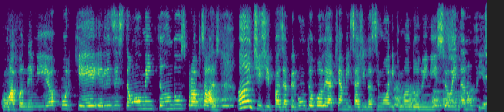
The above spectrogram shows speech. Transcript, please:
com a pandemia porque eles estão aumentando os próprios salários. Antes de fazer a pergunta, eu vou ler aqui a mensagem da Simone que mandou no início, eu ainda não fiz.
